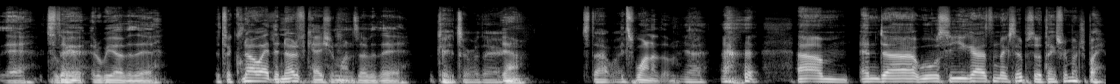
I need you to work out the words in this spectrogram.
Yeah, It's it'll there. Be, it'll be over there. It's a No, wait, the notification one's over there. Okay, it's over there. Yeah, It's that way. it's one of them. Yeah. um, and uh, we will see you guys in the next episode. Thanks very much. Bye.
